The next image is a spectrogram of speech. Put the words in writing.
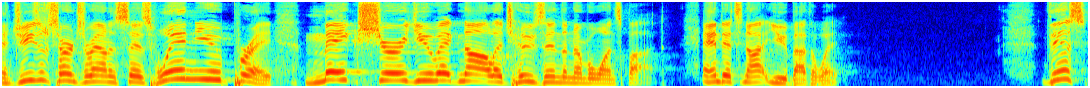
And Jesus turns around and says, When you pray, make sure you acknowledge who's in the number one spot. And it's not you, by the way. This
